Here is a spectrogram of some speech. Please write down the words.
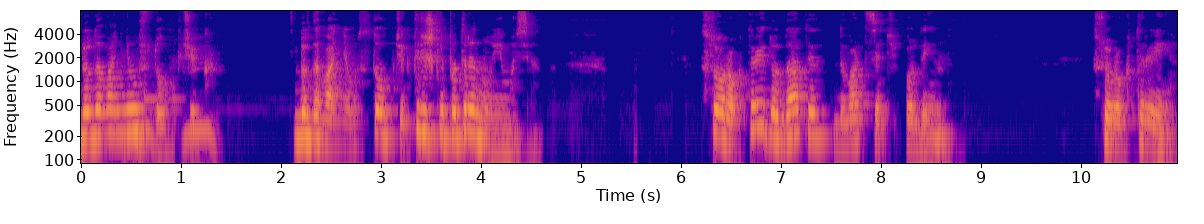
Додавання у стовпчик. Додавання у стовпчик. Трішки потренуємося. 43 додати 21. 43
